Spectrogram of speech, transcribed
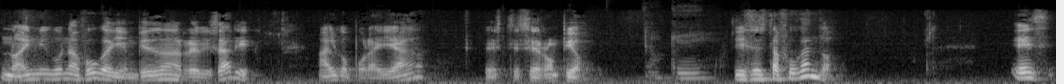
no hay ninguna fuga y empiezan a revisar y algo por allá este, se rompió Ok. y se está fugando. Es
